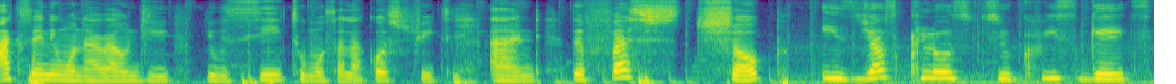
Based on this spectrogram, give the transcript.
ask anyone around you, you will see Thomas Alako Street. And the first shop is just close to Chris Gates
